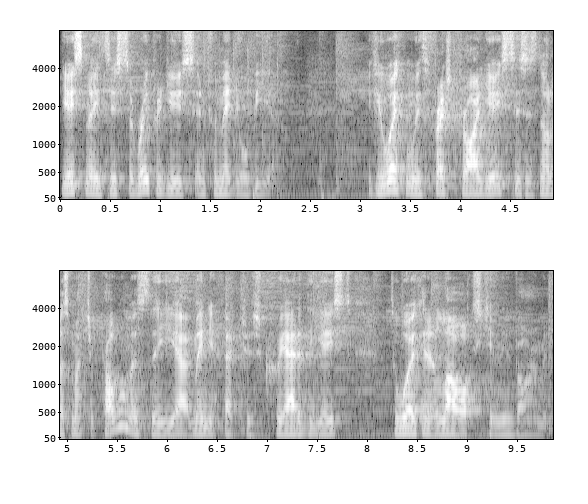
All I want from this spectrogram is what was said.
Yeast needs this to reproduce and ferment your beer. If you're working with fresh dried yeast, this is not as much a problem as the uh, manufacturers created the yeast to work in a low oxygen environment.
